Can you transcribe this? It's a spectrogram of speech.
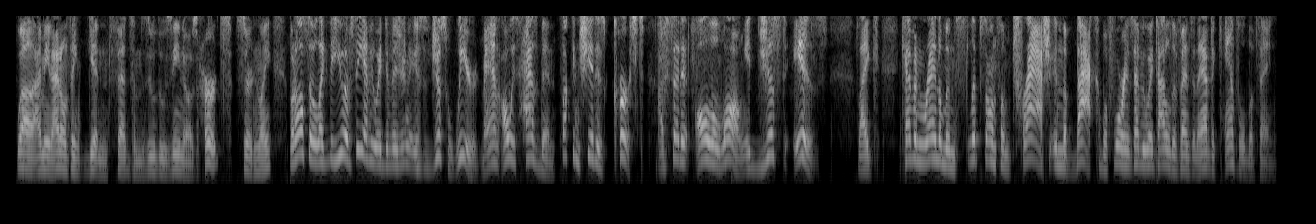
Well, I mean, I don't think getting fed some Zuluzinhos hurts, certainly. But also, like, the UFC heavyweight division is just weird, man. Always has been. Fucking shit is cursed. I've said it all along. It just is. Like, Kevin Randleman slips on some trash in the back before his heavyweight title defense and they have to cancel the thing.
